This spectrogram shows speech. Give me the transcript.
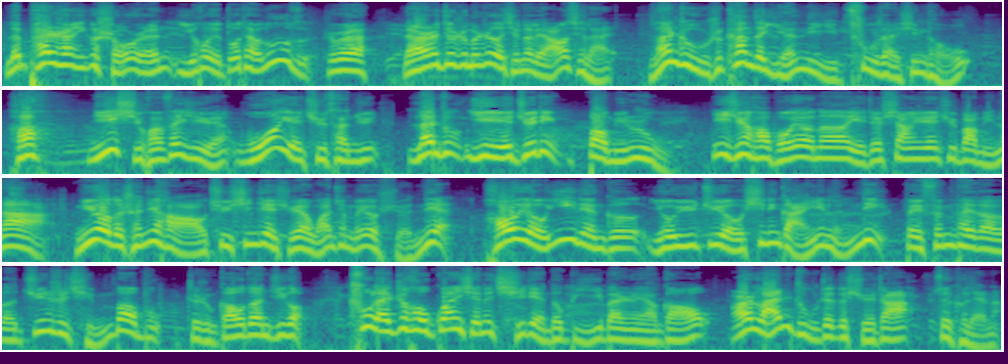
能攀上一个熟人，以后有多条路子，是不是？两人就这么热情的聊起来。男主是看在眼里，醋在心头。好，你喜欢飞行员，我也去参军。男主也决定报名入伍。一群好朋友呢，也就相约去报名啦。女友的成绩好，去新建学院完全没有悬念。好友意念哥由于具有心灵感应能力，被分配到了军事情报部这种高端机构。出来之后，官衔的起点都比一般人要高。而男主这个学渣最可怜了，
